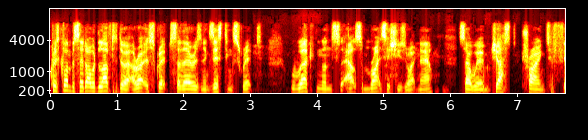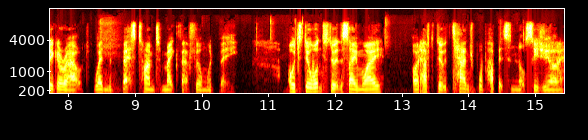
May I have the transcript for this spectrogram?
Chris Columbus said, I would love to do it. I wrote a script, so there is an existing script. We're working on out some rights issues right now. So we're just trying to figure out when the best time to make that film would be. I would still want to do it the same way. I would have to do it with tangible puppets and not CGI.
